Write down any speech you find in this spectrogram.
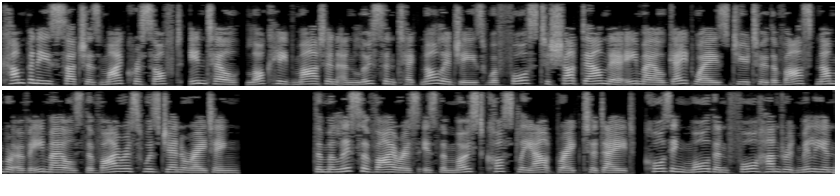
Companies such as Microsoft, Intel, Lockheed Martin and Lucent Technologies were forced to shut down their email gateways due to the vast number of emails the virus was generating. The Melissa virus is the most costly outbreak to date, causing more than $400 million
